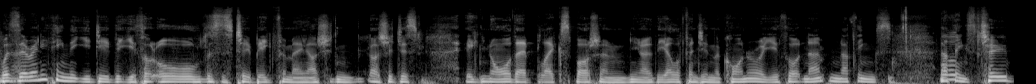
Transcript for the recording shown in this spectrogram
Was there anything that you did that you thought, oh, this is too big for me? I shouldn't. I should just ignore that black spot and you know the elephant in the corner. Or you thought, no, nothing's Well- nothing's too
